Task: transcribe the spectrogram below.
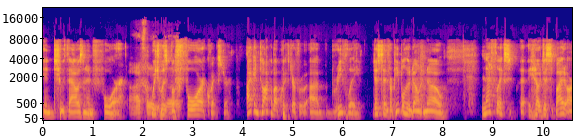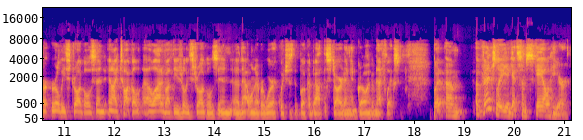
in 2004, Oh, which was before Qwikster. I can talk about Qwikster for uh, briefly, just and for people who don't know. Netflix, uh, you know, despite our early struggles, and, and I talk a, a lot about these early struggles in uh, That Will Never Work, which is the book about the starting and growing of Netflix. But um, eventually you get some scale here,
